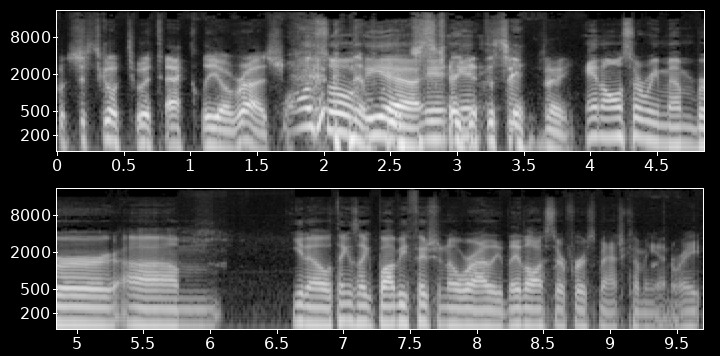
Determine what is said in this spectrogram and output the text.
was just going to attack Lio Rush. Also, And then we were yeah, and, and, get the same thing. and also remember, um, you know, things like Bobby Fish and O'Reilly. They lost their first match coming in, right?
